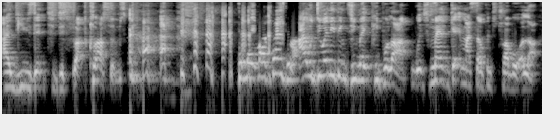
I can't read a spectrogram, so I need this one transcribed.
I'd use it to disrupt classrooms. to make my friends laugh. I would do anything to make people laugh, which meant getting myself into trouble a lot.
